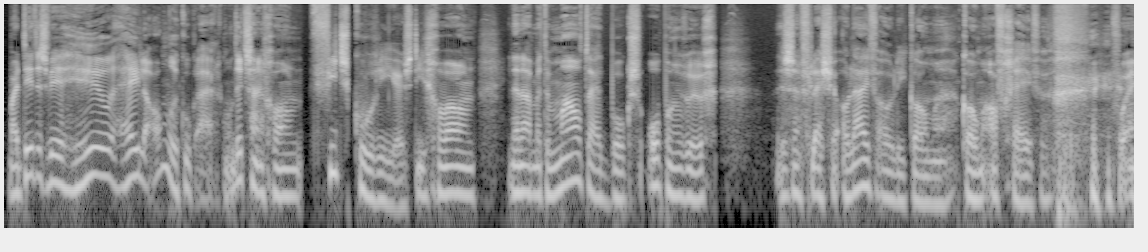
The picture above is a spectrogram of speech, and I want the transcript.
Maar dit is weer heel hele andere koek eigenlijk. Want dit zijn gewoon fietscouriers. Die gewoon inderdaad met een maaltijdbox op hun rug... dus een flesje olijfolie komen, komen afgeven voor 1,80.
